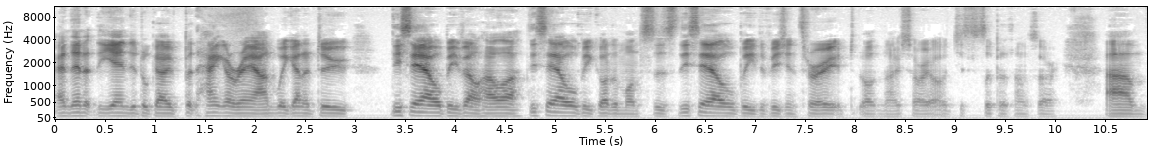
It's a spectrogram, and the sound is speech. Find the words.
and then at the end it'll go. But hang around. We're going to do. This hour will be Valhalla. This hour will be God of Monsters. This hour will be Division Three. Oh no, sorry, I'll just slipped of the tongue. Sorry. Um,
